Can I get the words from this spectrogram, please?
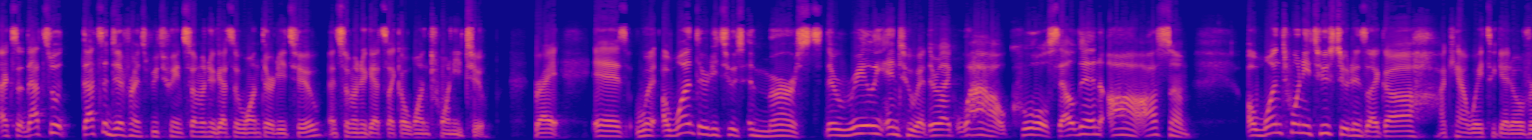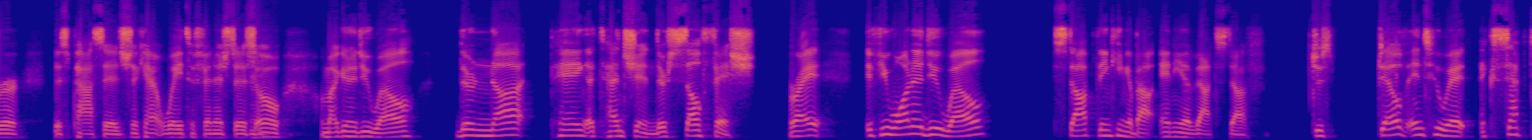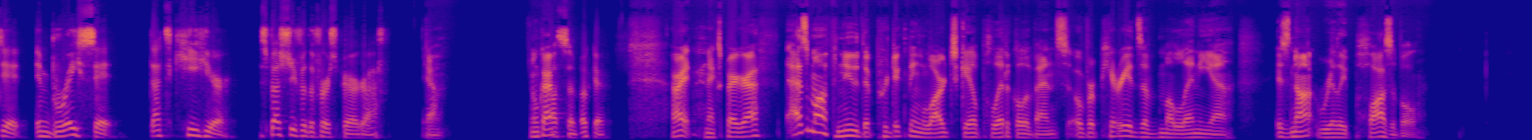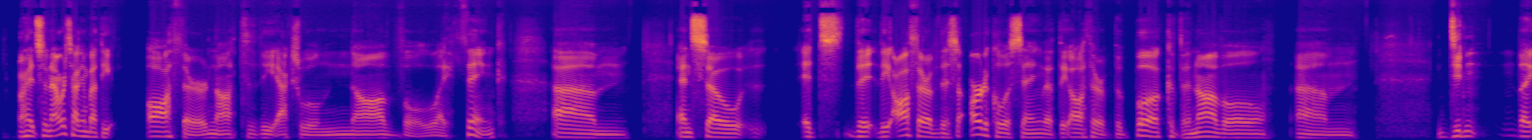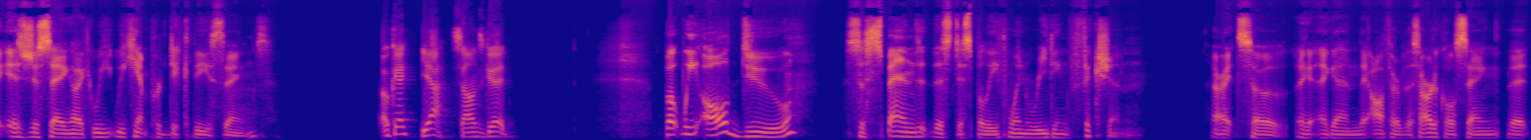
Excellent. That's what that's the difference between someone who gets a 132 and someone who gets like a 122, right? Is when a 132 is immersed. They're really into it. They're like, "Wow, cool, Seldon. Oh, awesome." A 122 student is like, "Oh, I can't wait to get over this passage. I can't wait to finish this. Mm. Oh, am I going to do well?" They're not paying attention. They're selfish, right? If you want to do well, stop thinking about any of that stuff. Just delve into it, accept it, embrace it. That's key here, especially for the first paragraph. Yeah. Okay. Awesome. Okay. All right, next paragraph. Asimov knew that predicting large scale political events over periods of millennia is not really plausible. All right, so now we're talking about the author, not the actual novel, I think. Um, and so it's the, the author of this article is saying that the author of the book, the novel, um, didn't like is just saying like we we can't predict these things. Okay. Yeah. Sounds good. But we all do suspend this disbelief when reading fiction. All right. So, again, the author of this article is saying that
